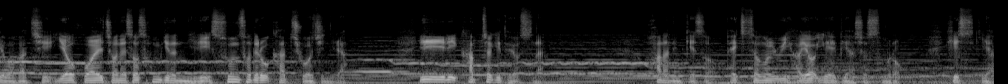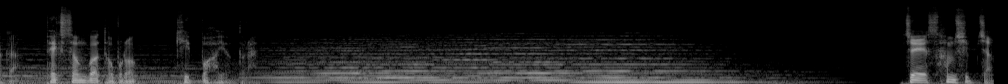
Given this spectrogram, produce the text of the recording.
이와 같이 여호와의 전에서 섬기는 일이 순서대로 갖추어지니라. 이 일이 갑자기 되었으나 하나님께서 백성을 위하여 예비하셨으므로 히스기야가 백성과 더불어 기뻐하였더라. 제 30장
